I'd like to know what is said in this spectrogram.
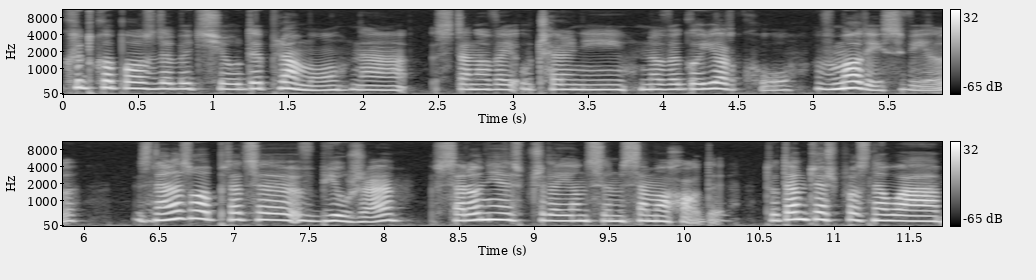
Krótko po zdobyciu dyplomu na stanowej uczelni Nowego Jorku w Morrisville, znalazła pracę w biurze w salonie sprzedającym samochody. To tam też poznała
